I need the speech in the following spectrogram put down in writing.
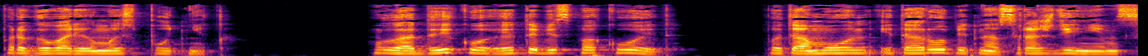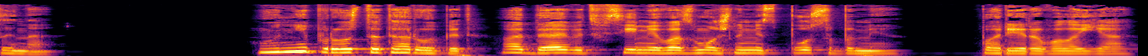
проговорил мой спутник. Владыку это беспокоит, потому он и торопит нас с рождением сына. Он не просто торопит, а давит всеми возможными способами, парировала я.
